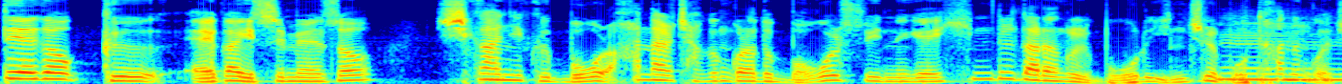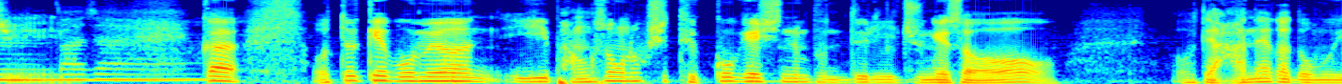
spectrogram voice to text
돼가 그 애가 있으면서 시간이 그 뭘 하나를 작은 거라도 먹을 수 있는 게 힘들다라는 걸 모르 인지를 못 하는 음, 거지. 맞아요. 그러니까 어떻게 보면 이 방송을 혹시 듣고 계시는 분들 중에서 어, 내 아내가 너무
